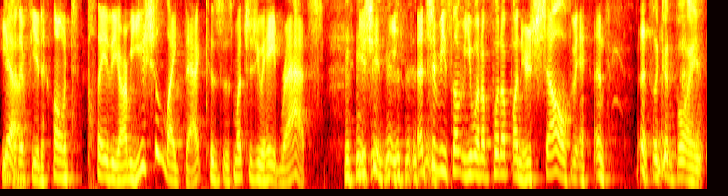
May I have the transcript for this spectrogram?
even Yeah. if you don't play the army. You should like that because as much as you hate rats, you should. that should be something you want to put up on your shelf, man. That's a good point.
